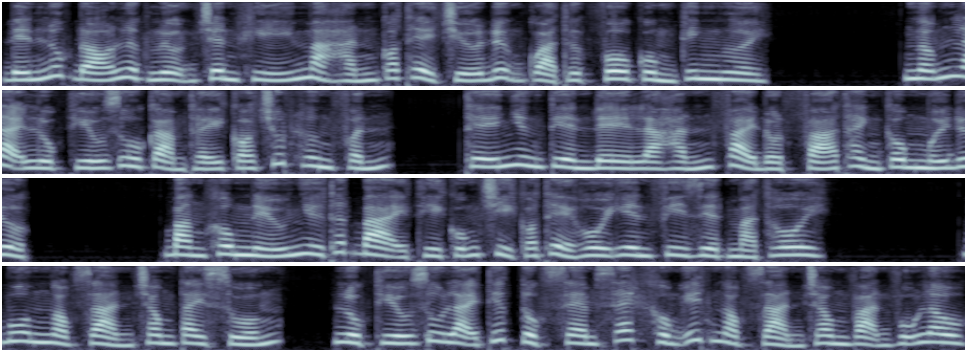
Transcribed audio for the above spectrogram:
đến lúc đó lực lượng chân khí mà hắn có thể chứa đựng quả thực vô cùng kinh người. Ngẫm lại Lục Thiếu Du cảm thấy có chút hưng phấn, thế nhưng tiền đề là hắn phải đột phá thành công mới được. Bằng không nếu như thất bại thì cũng chỉ có thể hôi yên phi diệt mà thôi. Buông ngọc giản trong tay xuống, Lục Thiếu Du lại tiếp tục xem xét không ít ngọc giản trong vạn vũ lâu,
